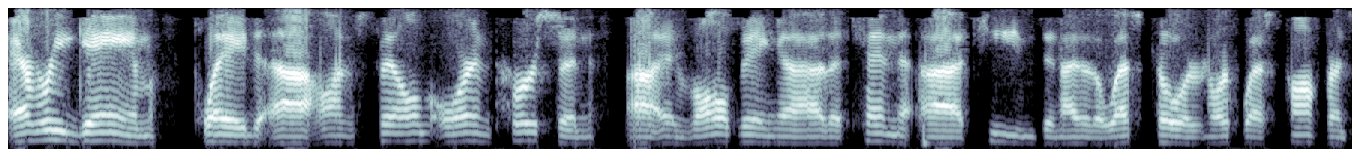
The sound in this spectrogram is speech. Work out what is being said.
every game played uh, on film or in person uh, involving uh, the 10 uh, teams in either the West Coast or Northwest Conference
